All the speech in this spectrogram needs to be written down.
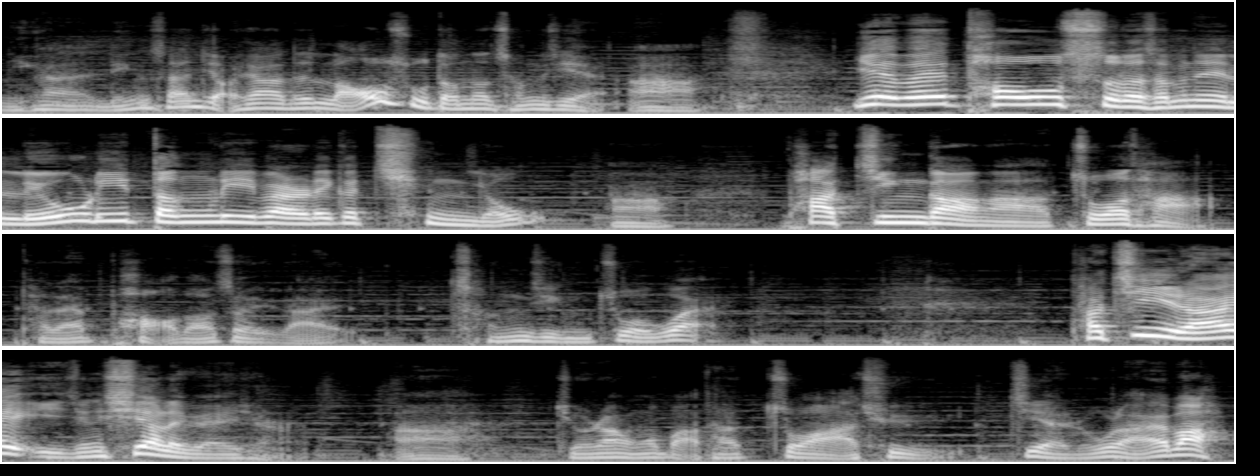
你看灵山脚下的老鼠都能成仙啊！因为偷吃了什么呢？琉璃灯里边的一个清油啊，怕金刚啊捉他，他才跑到这里来，成精作怪。他既然已经现了原形啊，就让我把他抓去见如来吧。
